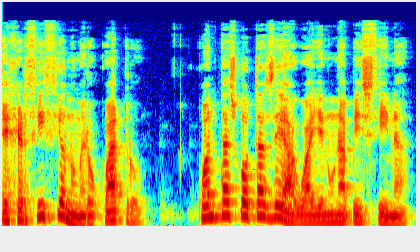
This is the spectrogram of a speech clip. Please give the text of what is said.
Ejercicio número 4. ¿Cuántas gotas de agua hay en una piscina?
